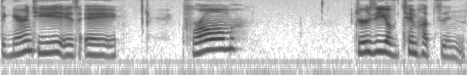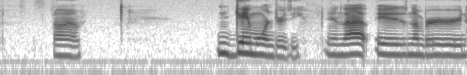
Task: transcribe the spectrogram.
the guarantee is a chrome jersey of Tim Hudson. Um, game worn jersey. And that is numbered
